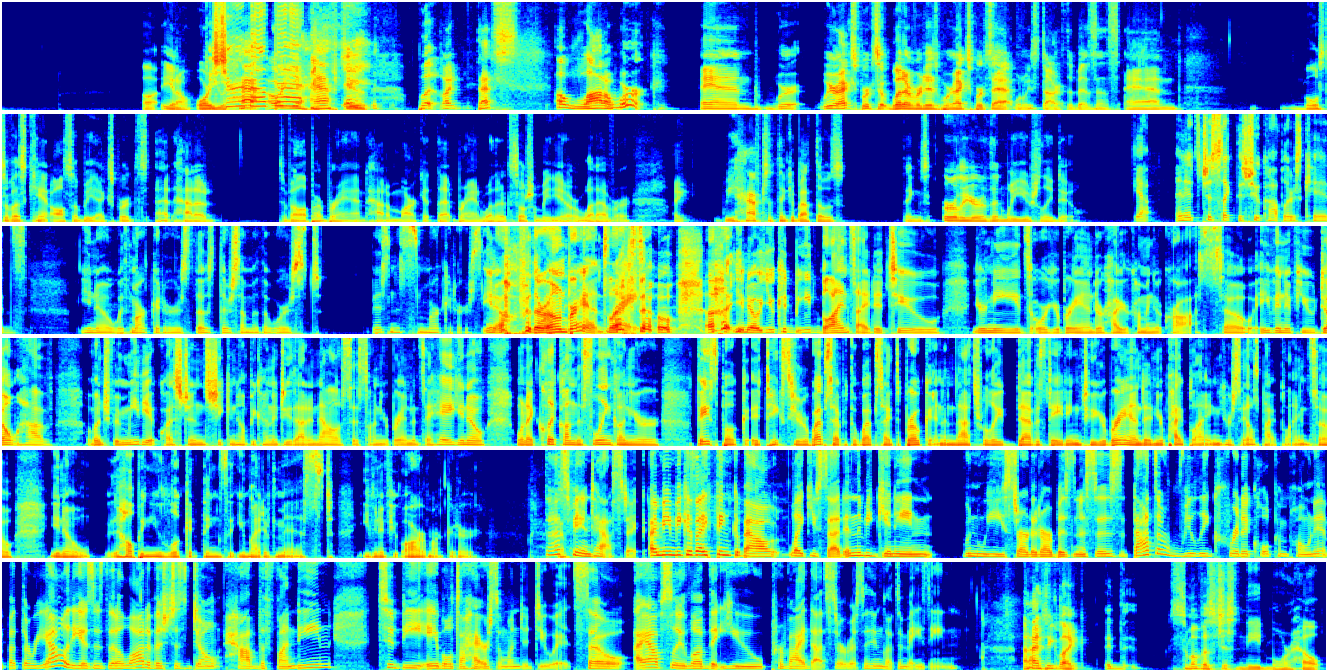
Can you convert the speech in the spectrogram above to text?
Uh, you know, or you, you, sure ha- or that? you have to. but like that's a lot of work. And we're we're experts at whatever it is we're experts at when we start the business. And most of us can't also be experts at how to develop our brand, how to market that brand, whether it's social media or whatever. Like we have to think about those things earlier than we usually do. Yeah. And it's just like the shoe cobbler's kids, you know, with marketers, those they're some of the worst business marketers, you know, for their own brand. Like, Right. so, uh, you know, you could be blindsided to your needs or your brand or how you're coming across. So, even if you don't have a bunch of immediate questions, she can help you kind of do that analysis on your brand and say, hey, you know, when I click on this link on your Facebook, it takes you to your website, but the website's broken. And that's really devastating to your brand and your pipeline, your sales pipeline. So, you know, helping you look at things that you might have missed, even if you are a marketer. That's fantastic. I mean, because I think about, like you said, in the beginning, when we started our businesses, that's a really critical component. But the reality is, is that a lot of us just don't have the funding to be able to hire someone to do it. So I absolutely love that you provide that service. I think that's amazing. And I think like some of us just need more help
